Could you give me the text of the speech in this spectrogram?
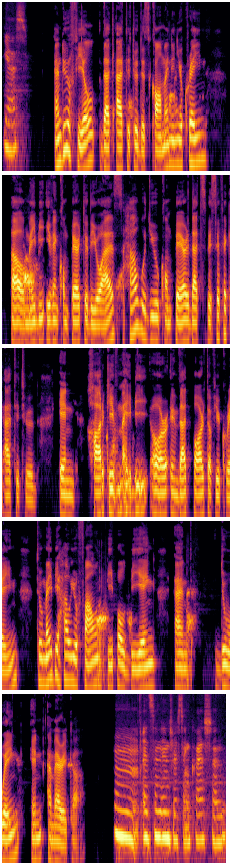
Yes. And do you feel that attitude is common in ukraine? Uh, maybe even compared to the us how would you compare that specific attitude in kharkiv maybe or in that part of ukraine to maybe how you found people being and doing in america Mm, it's an interesting question.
